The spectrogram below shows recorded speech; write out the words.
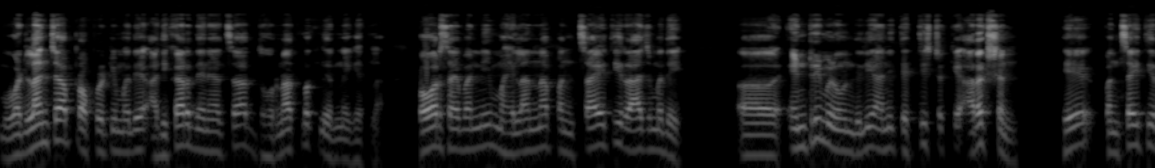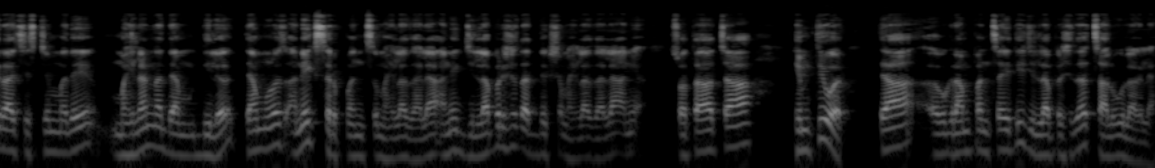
वडिलांच्या प्रॉपर्टीमध्ये अधिकार देण्याचा धोरणात्मक निर्णय घेतला. पवार साहेबांनी महिलांना पंचायती राजमध्ये एंट्री मिळवून दिली आणि तेहतीस टक्के आरक्षण हे पंचायती राज सिस्टीममध्ये महिलांना द्या दिलं. त्यामुळंच अनेक सरपंच महिला झाल्या अनेक जिल्हा परिषद अध्यक्ष महिला झाल्या आणि स्वतःच्या हिमतीवर त्या ग्रामपंचायती जिल्हा परिषदा चालवू लागल्या.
